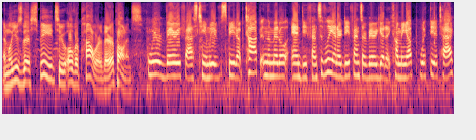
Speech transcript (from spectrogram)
and will use their speed to overpower their opponents. We're a very fast team. We have speed up top, in the middle, and defensively, and our defense are very good at coming up with the attack.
